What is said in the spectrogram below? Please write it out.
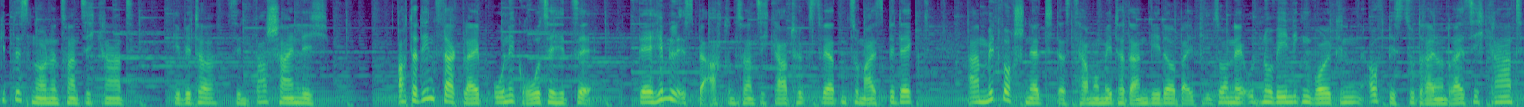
gibt es 29 Grad. Gewitter sind wahrscheinlich. Auch der Dienstag bleibt ohne große Hitze. Der Himmel ist bei 28 Grad Höchstwerten zumeist bedeckt. Am Mittwoch schnellt das Thermometer dann wieder bei viel Sonne und nur wenigen Wolken auf bis zu 33 Grad.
